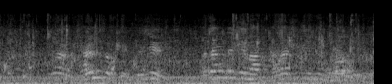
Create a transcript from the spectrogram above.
그냥 자연스럽게 대신 과장되게 막 달아지는 거.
